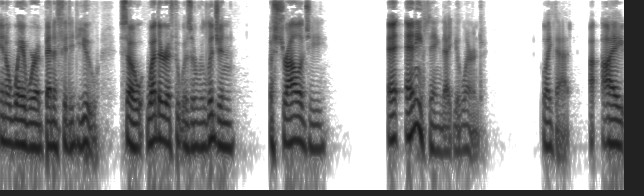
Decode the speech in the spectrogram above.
in a way where it benefited you. So whether if it was a religion, astrology, a- anything that you learned like that, I, I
